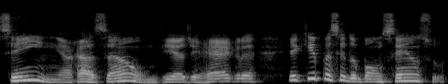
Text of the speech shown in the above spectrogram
Sim, a razão, via de regra, equipa-se do bom senso,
